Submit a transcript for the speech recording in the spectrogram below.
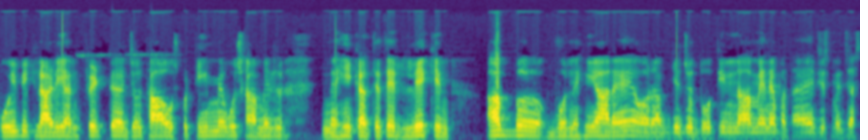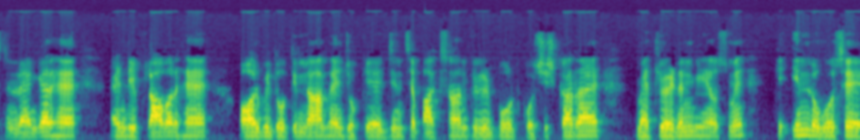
कोई भी खिलाड़ी अनफिट जो था उसको टीम में वो शामिल नहीं करते थे। लेकिन अब वो नहीं आ रहे हैं और अब ये जो दो तीन नाम मैंने बताए हैं, जिसमें जस्टिन लैंगर हैं एंडी फ्लावर हैं, और भी दो तीन नाम हैं जो कि जिनसे पाकिस्तान क्रिकेट बोर्ड कोशिश कर रहा है। मैथ्यू एडन भी हैं उसमें, कि इन लोगों से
